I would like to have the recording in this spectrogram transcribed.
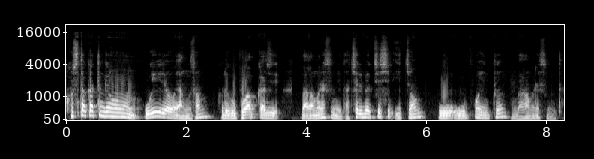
코스닥 같은 경우는 오히려 양선 그리고 보합까지 마감을 했습니다. 772.55포인트 마감을 했습니다.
